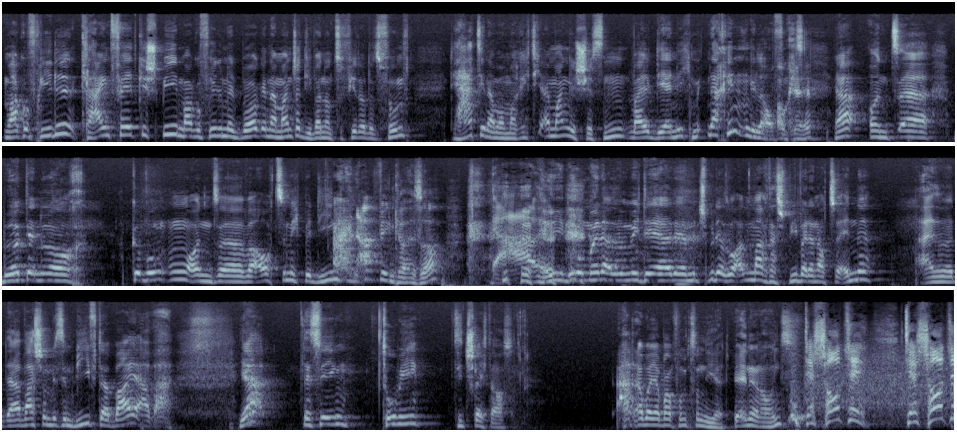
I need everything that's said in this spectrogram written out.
Marco Friedl, Kleinfeld gespielt, Marco Friedl mit Berg in der Mannschaft, die waren noch zu viert oder zu fünft. Der hat den aber mal richtig einmal angeschissen, weil der nicht mit nach hinten gelaufen Okay. ist. Ja, und äh, Berg dann nur noch abgewunken und äh, war auch ziemlich bedient. Ein Abwinker ist er. Ja, in dem Moment, also wenn mich der, der Mitspieler so anmacht, das Spiel war dann auch zu Ende. Also da war schon ein bisschen Beef dabei, aber ja, deswegen, Tobi, sieht schlecht aus. Hat aber ja mal funktioniert. Wir erinnern uns. Der Schotte! Der Schotte!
